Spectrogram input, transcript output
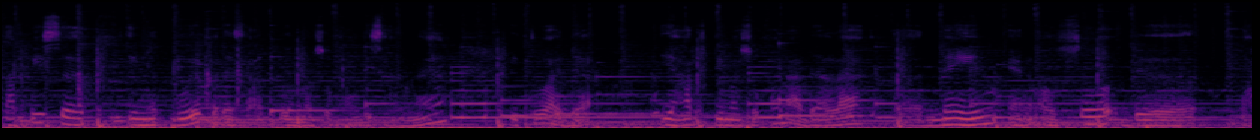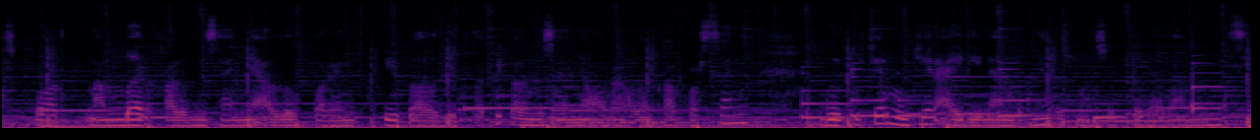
Tapi seingat gue pada saat gue masukkan di sana itu ada yang harus dimasukkan adalah uh, name and also the passport number. Kalau misalnya lo foreign people gitu. Tapi kalau misalnya orang local person gue pikir mungkin ID numbernya harus masuk ke dalam si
